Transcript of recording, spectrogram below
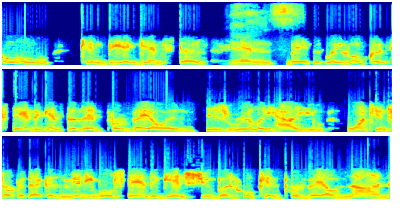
who can be against us? Yes. And basically, who could stand against us and prevail is is really how you want to interpret that. Because many will stand against you, but who can prevail? None.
